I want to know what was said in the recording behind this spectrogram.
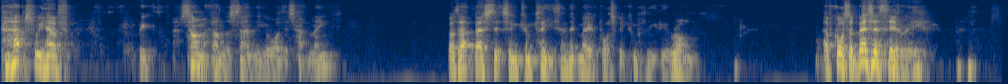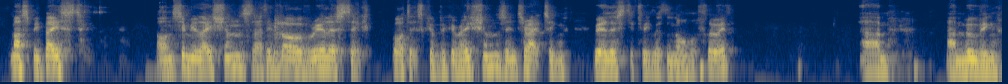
perhaps we have some understanding of what is happening, but at best it's incomplete and it may, of course, be completely wrong. Of course, a better theory must be based on simulations that involve realistic vortex configurations interacting realistically with the normal fluid um, and moving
